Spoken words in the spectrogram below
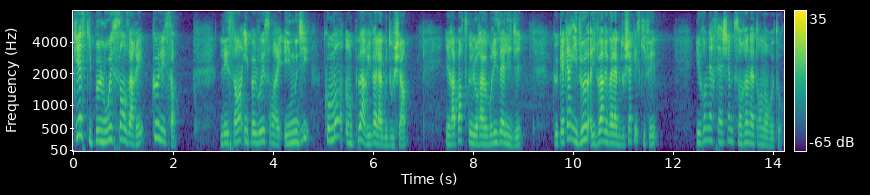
Qui est-ce qui peut louer sans arrêt que les saints? Les saints, ils peuvent louer sans arrêt. Et il nous dit comment on peut arriver à la Gdusha? Il rapporte ce que le Rav Brizal dit que quelqu'un, il veut, il veut arriver à la Gdusha, qu'est-ce qu'il fait? Il remercie Hachem sans rien attendre en retour.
